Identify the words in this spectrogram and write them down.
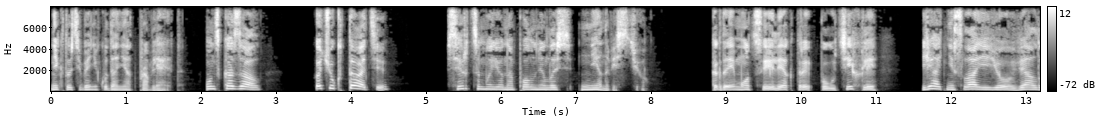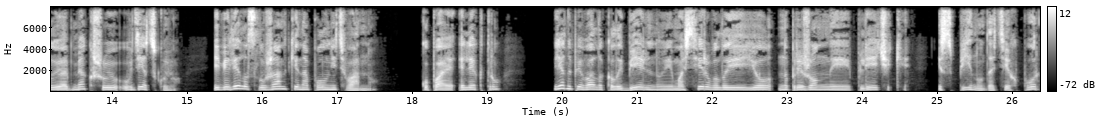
никто тебя никуда не отправляет». Он сказал, «Хочу к Тате». Сердце мое наполнилось ненавистью. Когда эмоции Электры поутихли, я отнесла ее, вялую, обмякшую, в детскую и велела служанке наполнить ванну. Купая Электру, я напевала колыбельную и массировала ее напряженные плечики и спину до тех пор,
